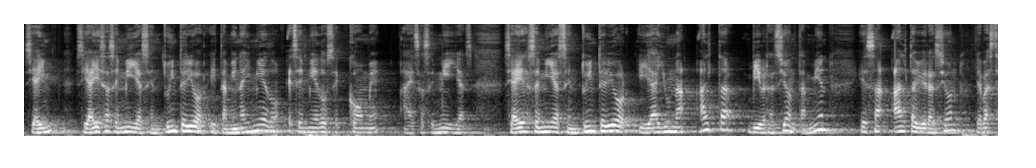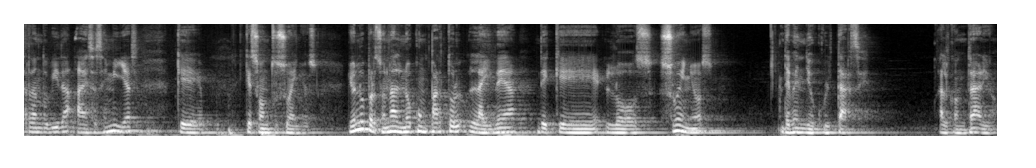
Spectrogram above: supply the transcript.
Si hay, si hay esas semillas en tu interior y también hay miedo, ese miedo se come a esas semillas. Si hay esas semillas en tu interior y hay una alta vibración también, esa alta vibración le va a estar dando vida a esas semillas que, que son tus sueños. Yo en lo personal no comparto la idea de que los sueños deben de ocultarse. Al contrario,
